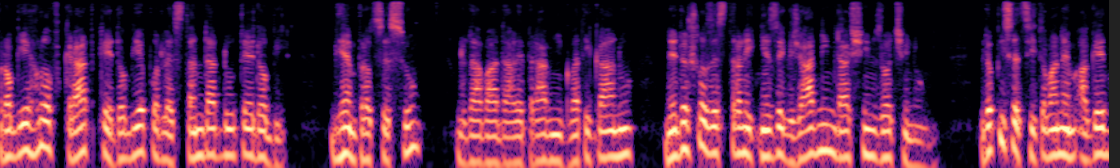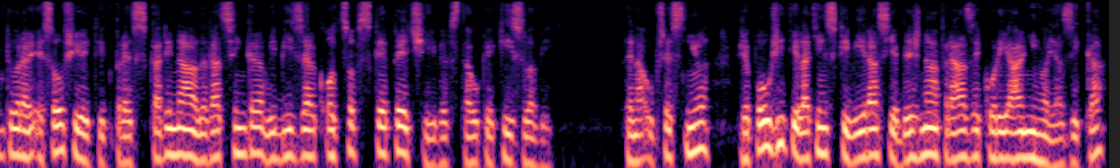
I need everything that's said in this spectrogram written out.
proběhlo v krátké době podle standardů té doby. Během procesu, dodává dále právník Vatikánu, nedošlo ze strany kněze k žádným dalším zločinům. V dopise citovaném agenturou Associated Press kardinál Ratzinger vybízel k otcovské péči ve vztahu ke Kýzlovi. Lena upřesnil, že použitý latinský výraz je běžná fráze kuriálního jazyka,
